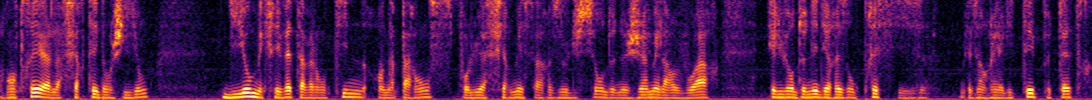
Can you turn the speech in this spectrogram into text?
Rentré à la Ferté d'Angillon, Guillaume écrivait à Valentine en apparence pour lui affirmer sa résolution de ne jamais la revoir et lui en donner des raisons précises, mais en réalité peut-être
